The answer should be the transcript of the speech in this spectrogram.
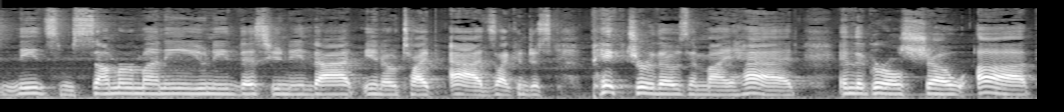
need some summer money? You need this, you need that, you know, type ads. I can just picture those in my head. And the girls show up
